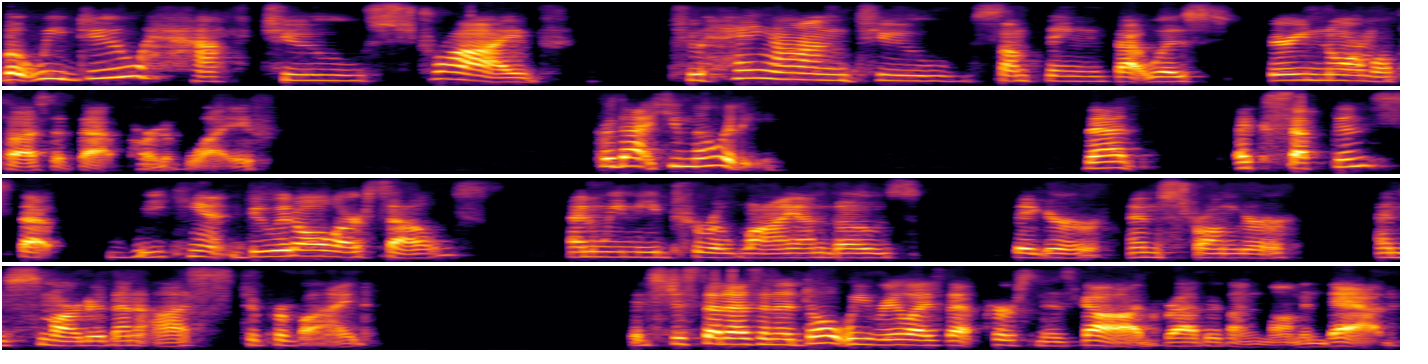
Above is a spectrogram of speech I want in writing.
But we do have to strive to hang on to something that was very normal to us at that part of life for that humility, that acceptance that we can't do it all ourselves and we need to rely on those bigger and stronger and smarter than us to provide. It's just that as an adult, we realize that person is God rather than mom and dad.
